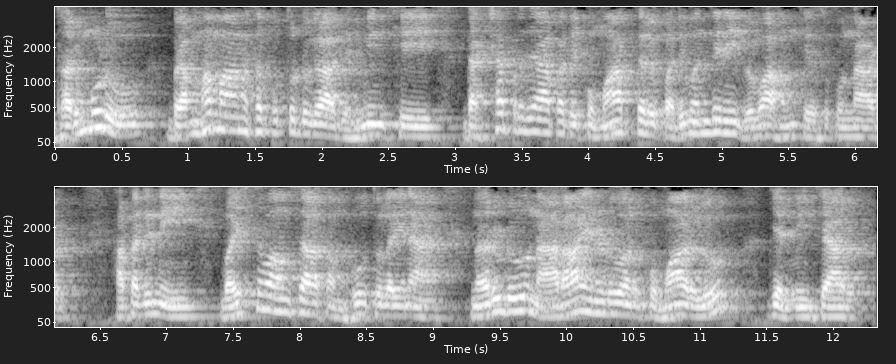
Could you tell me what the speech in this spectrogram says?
ధర్ముడు బ్రహ్మమానసపుత్రుడుగా జన్మించి దక్ష ప్రజాపతి కుమార్తెలు పది మందిని వివాహం చేసుకున్నాడు. అతడిని వైష్ణవంశ సంభూతులైన నరుడు నారాయణుడు అను కుమారులు జన్మించారు.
